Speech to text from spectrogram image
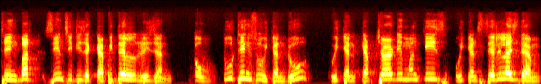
thing, but since it is a capital region, so two things we can do. We can capture the monkeys, we can sterilize them,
